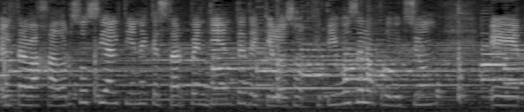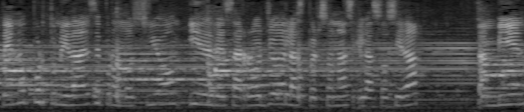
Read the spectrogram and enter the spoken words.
el trabajador social tiene que estar pendiente de que los objetivos de la producción eh, den oportunidades de promoción y de desarrollo de las personas y la sociedad. También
